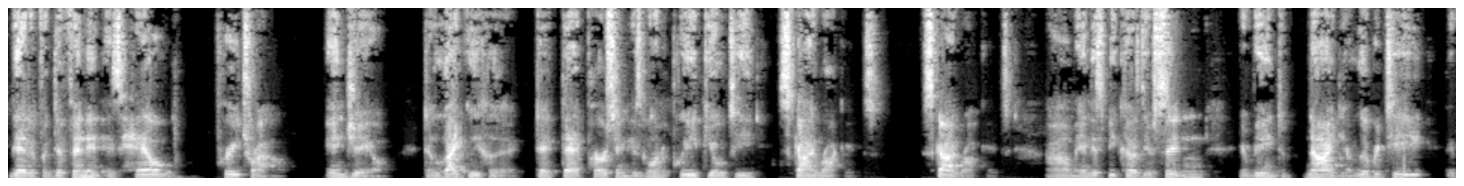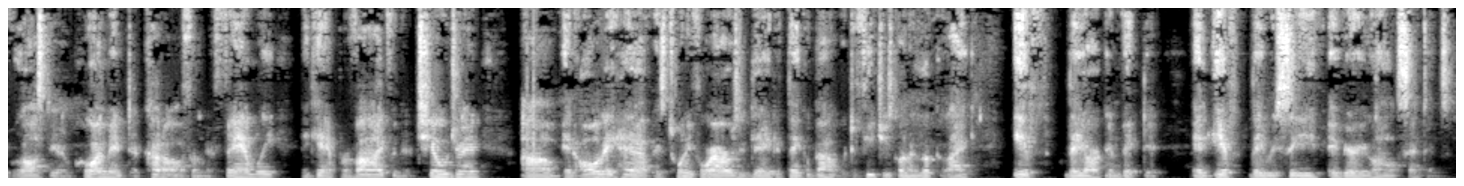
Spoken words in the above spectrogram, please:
that if a defendant is held pre-trial in jail, the likelihood that that person is going to plead guilty skyrockets, skyrockets. Um, and it's because they're sitting, they're being denied their liberty, they've lost their employment, they're cut off from their family, they can't provide for their children. Um, and all they have is 24 hours a day to think about what the future is going to look like if they are convicted and if they receive a very long sentence.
